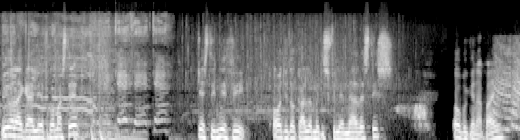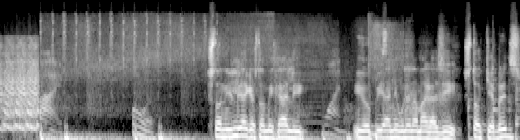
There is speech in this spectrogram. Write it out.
Η ώρα καλή ευχόμαστε. Και στην ύφη ό,τι το καλό με τις φιλενάδες της. Όπου και να πάει. Στον Ηλία και στον Μιχάλη οι οποίοι ανοίγουν ένα μαγαζί στο Cambridge.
